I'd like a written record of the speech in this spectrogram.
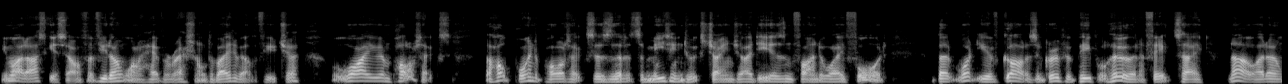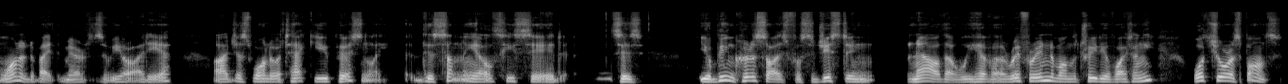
You might ask yourself, if you don't want to have a rational debate about the future, well, why are you in politics? The whole point of politics is that it's a meeting to exchange ideas and find a way forward. But what you've got is a group of people who, in effect, say, No, I don't want to debate the merits of your idea. I just want to attack you personally. There's something else he said. It says, you're being criticised for suggesting now that we have a referendum on the Treaty of Waitangi. What's your response?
